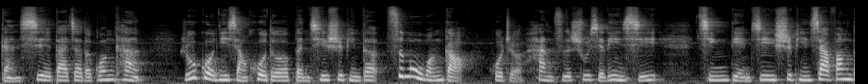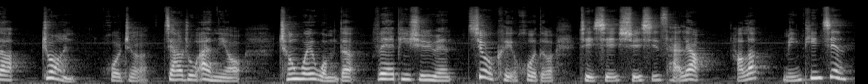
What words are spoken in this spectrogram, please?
感谢大家的观看。如果你想获得本期视频的字幕文稿，或者汉字书写练习，请点击视频下方的 Join 或者加入按钮，成为我们的 VIP 学员，就可以获得这些学习材料。好了，明天见。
